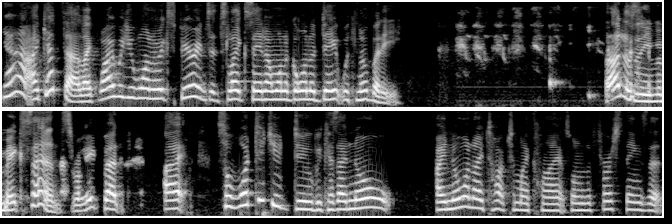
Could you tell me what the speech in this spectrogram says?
Yeah, I get that. Like, why would you want to experience? It's like saying I want to go on a date with nobody. that doesn't even make sense, right? But I. So, what did you do? Because I know, I know when I talk to my clients, one of the first things that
